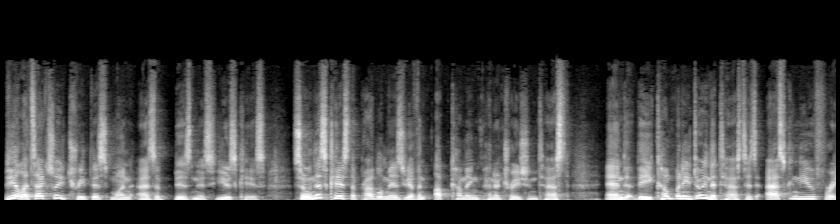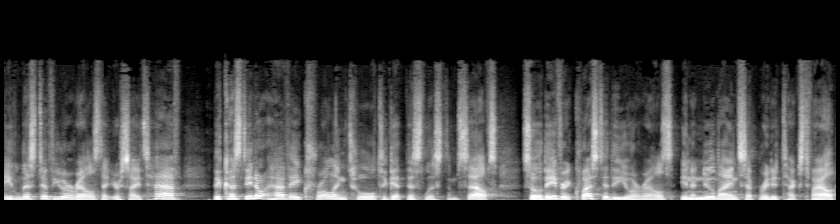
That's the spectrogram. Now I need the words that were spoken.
But yeah, let's actually treat this one as a business use case. So in this case, the problem is you have an upcoming penetration test, and the company doing the test is asking you for a list of URLs that your sites have because they don't have a crawling tool to get this list themselves. So they've requested the URLs in a new line separated text file,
